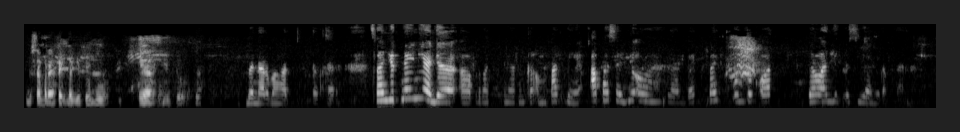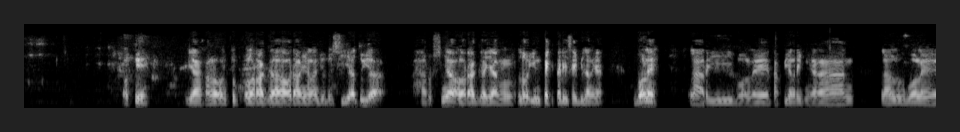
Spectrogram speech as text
bisa berefek bagi tubuh. Ya gitu. Benar banget dokter. Selanjutnya ini ada uh, pertanyaan yang keempat nih. Apa saja olahraga baik untuk orang lanjut usia nih dokter? Oke. Ya kalau untuk olahraga orang yang lanjut usia tuh ya harusnya olahraga yang low impact tadi saya bilang ya. Boleh lari boleh tapi yang ringan. Lalu boleh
